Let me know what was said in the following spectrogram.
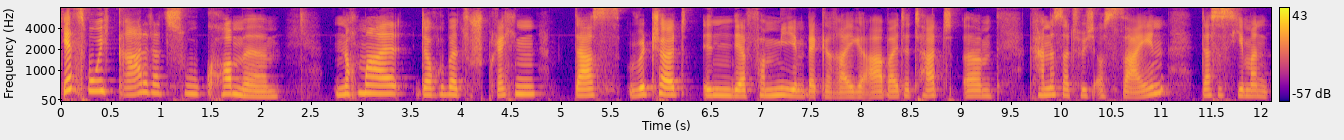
Jetzt, wo ich gerade dazu komme, nochmal darüber zu sprechen, dass Richard in der Familienbäckerei gearbeitet hat, ähm, kann es natürlich auch sein, dass es jemand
